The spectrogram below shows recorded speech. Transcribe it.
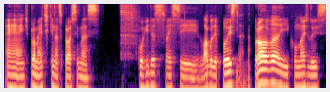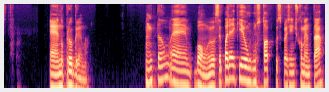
É, a gente promete que nas próximas corridas vai ser logo depois da, da prova e com nós dois é, no programa. Então, é, bom, eu separei aqui alguns tópicos para a gente comentar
